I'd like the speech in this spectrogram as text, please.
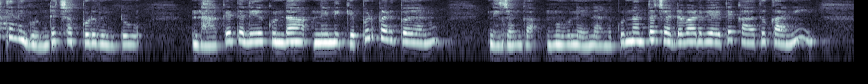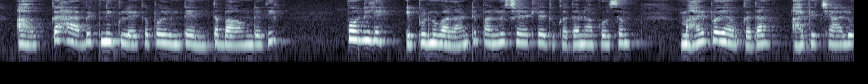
అతని గుండె చప్పుడు వింటూ నాకే తెలియకుండా నేను నీకెప్పుడు పడిపోయాను? నిజంగా నువ్వు నేను అనుకున్నంత చెడ్డవాడివి అయితే కాదు కానీ ఆ ఒక్క హ్యాబిట్ నీకు లేకపోయి ఉంటే ఎంత బాగుండేది? పోనీలే ఇప్పుడు నువ్వు అలాంటి పనులు చేయట్లేదు కదా నా కోసం. మారిపోయావు కదా అది చాలు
